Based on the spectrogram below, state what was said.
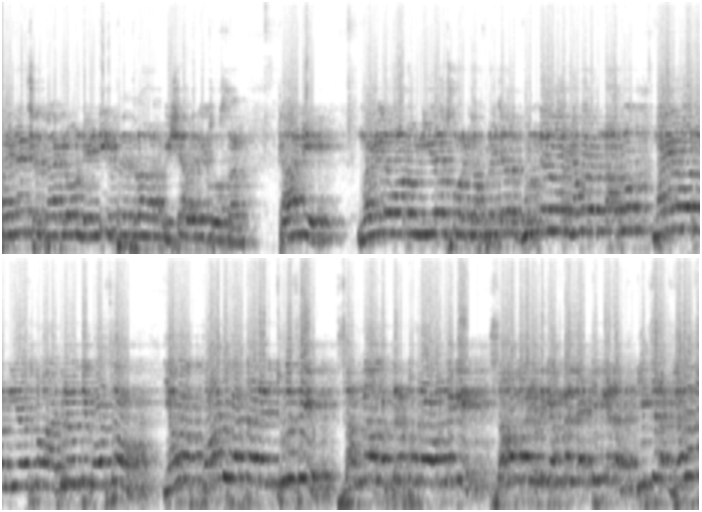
ఫైనాన్షియల్ బ్యాక్గ్రౌండ్ ఏంటి ఇతర ఇతర విషయాలన్నీ చూస్తారు కానీ మైలవరం నియోజకవర్గ ప్రజల గుండెల్లో ఎవరున్నారు? మైలవరం నియోజకవర్గ అభివృద్ధి కోసం ఎవరు పాటుపడతారని చూసి సన్నాల తిరుపతి వాళ్ళకి సామాన్యుడికి ఎమ్మెల్యే టికెట్ ఇచ్చిన ఘనత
